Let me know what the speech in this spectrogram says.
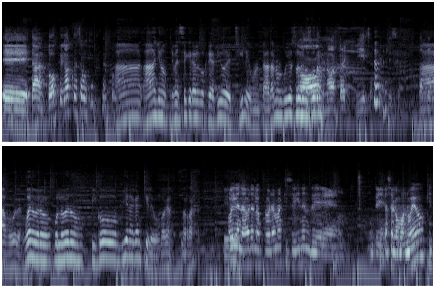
eh, estaban todos pegados con esa cuestión. po. Ah, ah yo, no, yo pensé que era algo creativo de Chile, bueno, estaba tan orgulloso de no, nosotros. no, no, es franquicia, franquicia. Ah, puta. Bueno, pero por lo menos picó bien acá en Chile, pues, bacán, la raja. Eh, Oigan, ahora los programas que se vienen de, de o sea, como nuevos, que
